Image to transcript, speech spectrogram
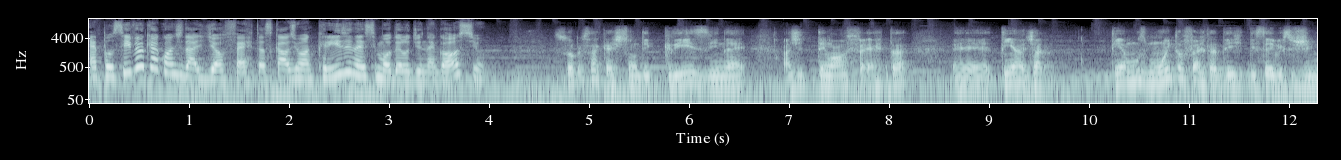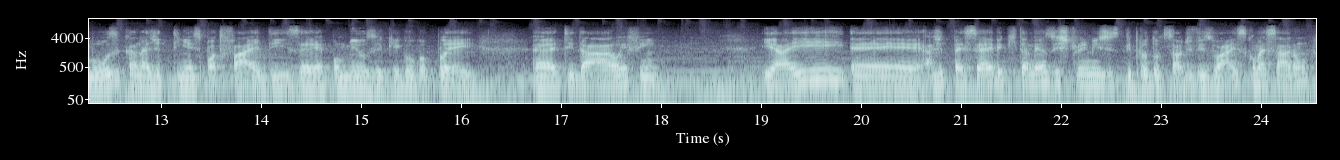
É possível que a quantidade de ofertas cause uma crise nesse modelo de negócio? Sobre essa questão de crise, né, a gente tem uma oferta, é, tinha, já tínhamos muita oferta de, de serviços de música, né? A gente tinha Spotify, Deezer, Apple Music, Google Play, é, Tidal, enfim. E aí é, a gente percebe que também os streams de produtos audiovisuais começaram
